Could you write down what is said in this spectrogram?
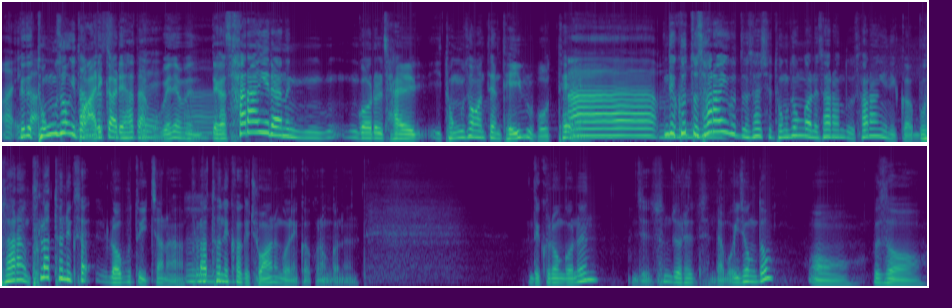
아, 근데 그러니까 동성이 더 아리까리하다고. 네. 왜냐면 아. 내가 사랑이라는 거를 잘 이 동성한테는 대입을 못 해. 아, 근데 그것도 음. 사랑이거든 사실 동성 간의 사랑도 사랑이니까 뭐 사랑 플라토닉 사, 러브도 있잖아 음. 플라토닉하게 좋아하는 거니까 그런 거는 근데 그런 거는 이제 손절해도 된다 뭐 이 정도 어 그래서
